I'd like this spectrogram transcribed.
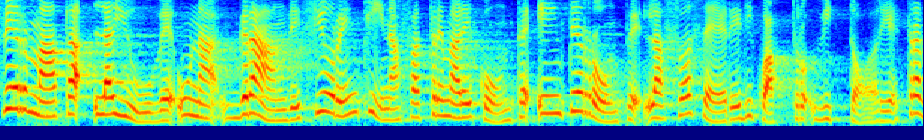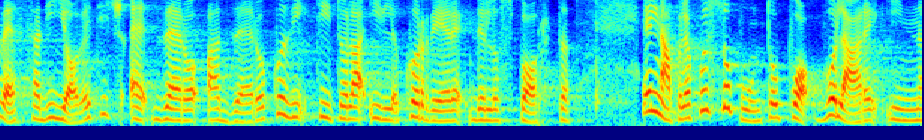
Fermata la Juve, una grande Fiorentina fa tremare Conte e interrompe la sua serie di quattro vittorie. Traversa di Jovetic è 0-0, così titola il Corriere dello Sport. E il Napoli a questo punto può volare in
